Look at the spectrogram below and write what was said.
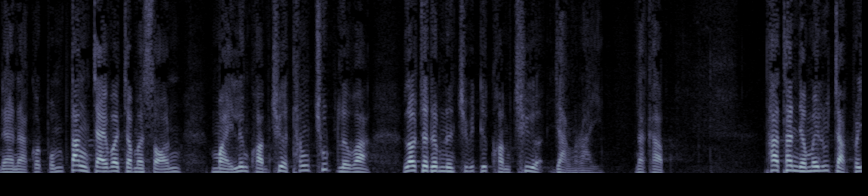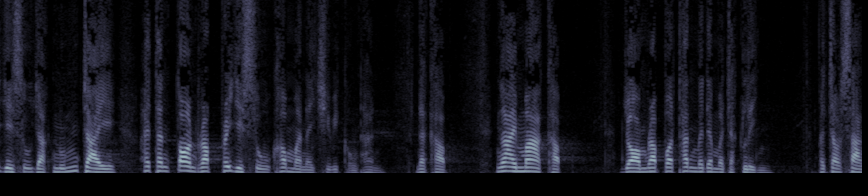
ในอนาคตผมตั้งใจว่าจะมาสอนใหม่เรื่องความเชื่อทั้งชุดเลยว่า เราจะดำเนินชีวิตด้วยความเชื่ออย่างไรนะครับถ้าท่านยังไม่รู้จักพระเยซูอยากหนุนใจ ให้ท่านต้อนรับพระเยซูเข้ามาในชีวิตของท่านนะครับ ง่ายมากครับ ยอมรับว่าท่านไม่ได้มาจากลิง พระเจ้าสร้าง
